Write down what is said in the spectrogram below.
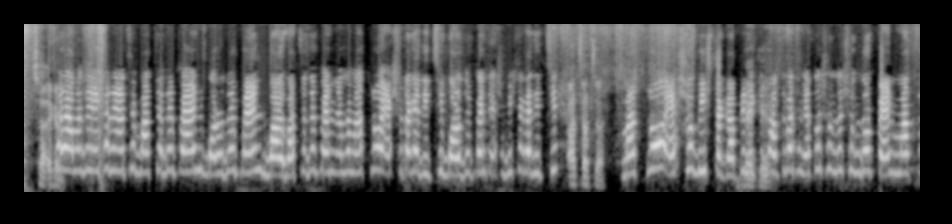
আচ্ছা আর আমাদের এখানে আছে বাচ্চাদের প্যান্ট বড়দের প্যান্ট বাচ্চাদের প্যান্ট আমরা মাত্র একশো টাকা দিচ্ছি বড়দের প্যান্ট একশো বিশ টাকা দিচ্ছি। আচ্ছা আচ্ছা। মাত্র একশো বিশ টাকা। আপনি দেখতে। ভাবতে পারছেন এত সুন্দর সুন্দর প্যান্ট মাত্র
